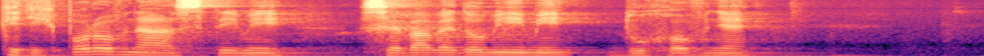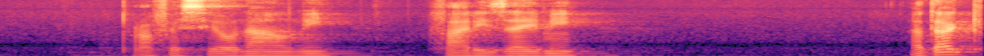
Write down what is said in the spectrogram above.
Keď ich porovná s tými sebavedomými, duchovne profesionálmi, farizejmi. A tak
